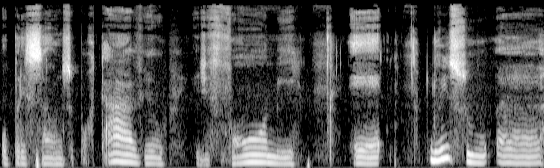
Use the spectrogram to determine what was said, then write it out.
opressão insuportável e de fome. É, tudo isso, é,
